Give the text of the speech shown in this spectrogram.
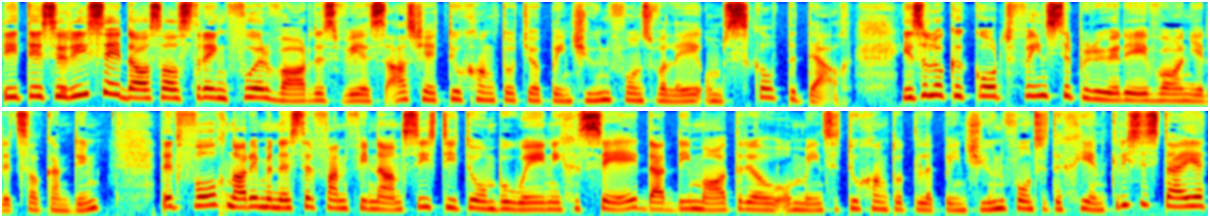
Die tesourier sê daar sal streng voorwaardes wees as jy toegang tot jou pensioenfonds wil hê om skuld te delg. Jy sal ook 'n kort vensterperiode hê waarin jy dit sal kan doen. Dit volg na die minister van Finansies Tito Mboweni gesê het dat die maatreël om mense toegang tot hulle pensioenfonds te gee in krisistye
